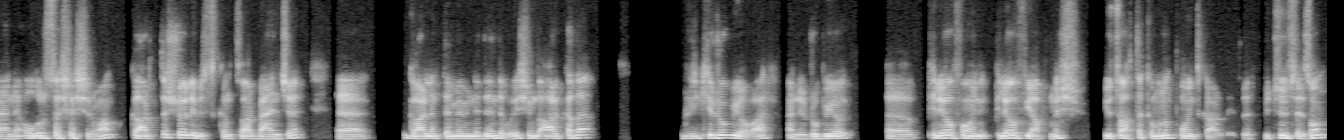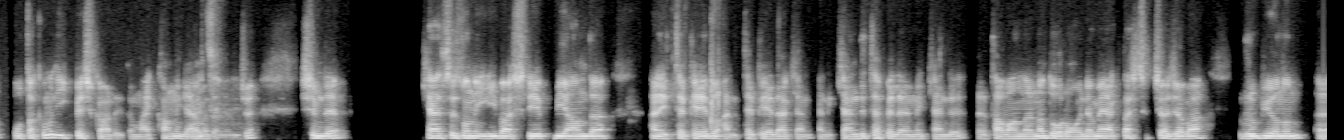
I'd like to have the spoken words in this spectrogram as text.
Yani olursa şaşırmam. Guard'da şöyle bir sıkıntı var bence. Ee, Garland dememin nedeni de bu. Şimdi arkada Ricky Rubio var. Hani Rubio e, playoff, oyn- playoff yapmış. Utah takımının point guardıydı. Bütün sezon o takımın ilk 5 guardıydı Mike Conley gelmeden evet. önce. Şimdi Kel sezonu iyi başlayıp bir anda hani tepeye doğru hani tepeye derken hani kendi tepelerine kendi e, tavanlarına doğru oynamaya yaklaştıkça acaba Rubio'nun e,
